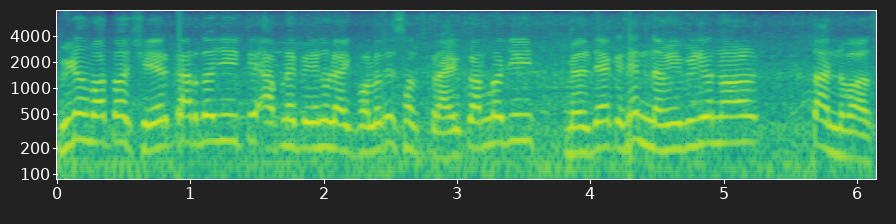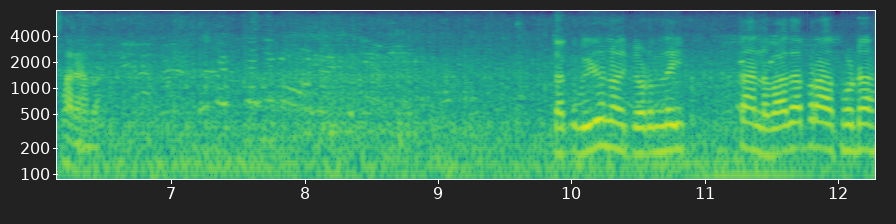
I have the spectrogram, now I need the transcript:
ਵੀਡੀਓ ਨੂੰ ਵੱਧ ਤੋਂ ਵੱਧ ਸ਼ੇਅਰ ਕਰ ਦਿਓ ਜੀ ਤੇ ਆਪਣੇ ਪੇਜ ਨੂੰ ਲਾਈਕ ਫੋਲੋ ਤੇ ਸਬਸਕ੍ਰਾਈਬ ਕਰ ਲਓ ਜੀ। ਮਿਲਦੇ ਆ ਕਿਸੇ ਨਵੀਂ ਵੀਡੀਓ ਨਾਲ। ਧੰਨਵਾਦ ਸਾਰਿਆਂ ਦਾ। ਤੱਕ ਵੀਡੀਓ ਨਾਲ ਜੁੜਨ ਲਈ ਧੰਨਵਾਦ ਆ ਭਰਾ ਤੁਹਾਡਾ।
